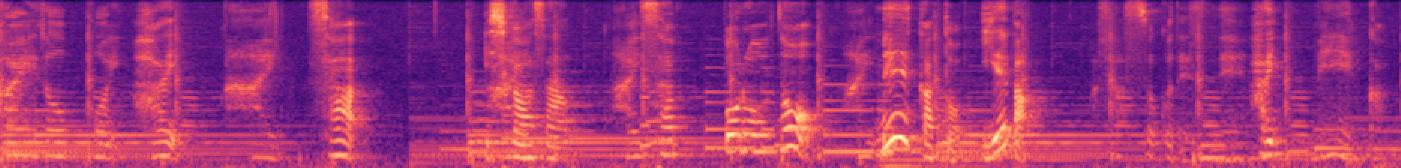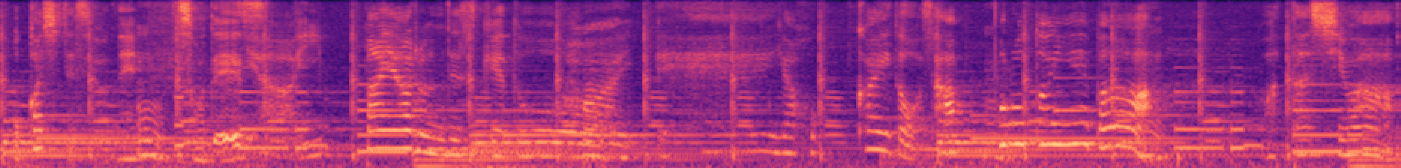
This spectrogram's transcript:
北海道っぽい。はい、はい。さあ石川さん、はい札幌のはい。名家といえば、早速ですね。はい、メーカーお菓子ですよね、うん、そうでいす。やいっぱいあるんですけど、はい。えーいや北海道札幌といえば、私は、は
